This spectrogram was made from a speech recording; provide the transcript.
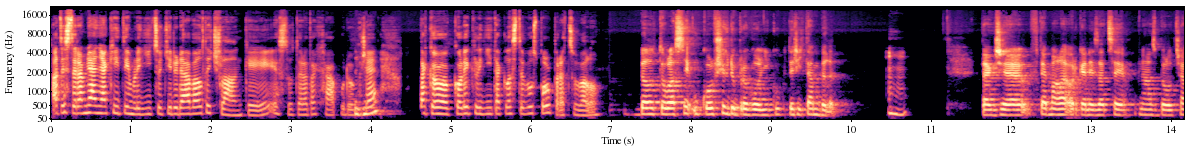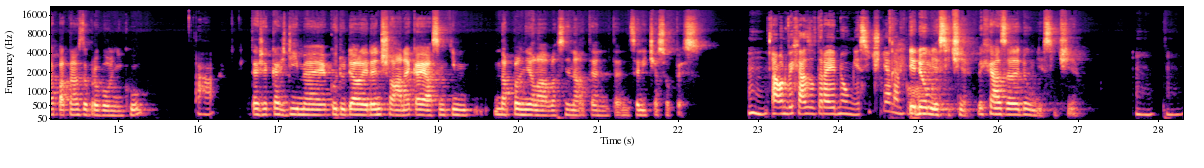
A ty jsi teda měla nějaký tým lidí, co ti dodával ty články, jestli to teda tak chápu dobře. Mm-hmm. Tak eh, kolik lidí takhle s tebou spolupracovalo? Byl to vlastně úkol všech dobrovolníků, kteří tam byli. Mm-hmm. Takže v té malé organizaci nás bylo třeba 15 dobrovolníků. Aha. Takže každý mi jako dodal jeden článek a já jsem tím naplnila vlastně na ten, ten celý časopis. Mm. A on vycházel teda jednou měsíčně? Nebo? Jednou měsíčně. Vycházel jednou měsíčně. Mm.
